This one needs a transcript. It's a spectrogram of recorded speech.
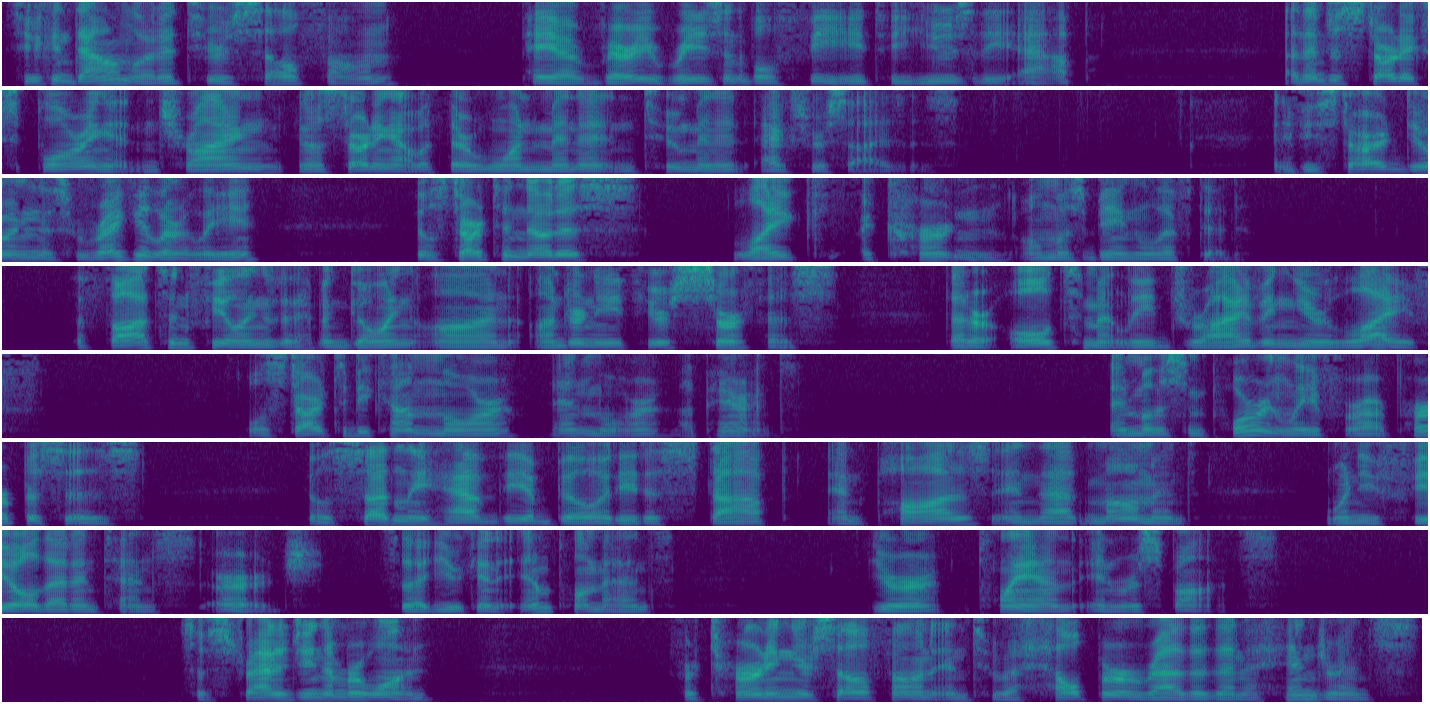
So you can download it to your cell phone, pay a very reasonable fee to use the app, and then just start exploring it and trying, you know, starting out with their one minute and two minute exercises. And if you start doing this regularly, you'll start to notice like a curtain almost being lifted. The thoughts and feelings that have been going on underneath your surface that are ultimately driving your life will start to become more and more apparent. And most importantly, for our purposes, you'll suddenly have the ability to stop and pause in that moment when you feel that intense urge so that you can implement your plan in response. So, strategy number one for turning your cell phone into a helper rather than a hindrance,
